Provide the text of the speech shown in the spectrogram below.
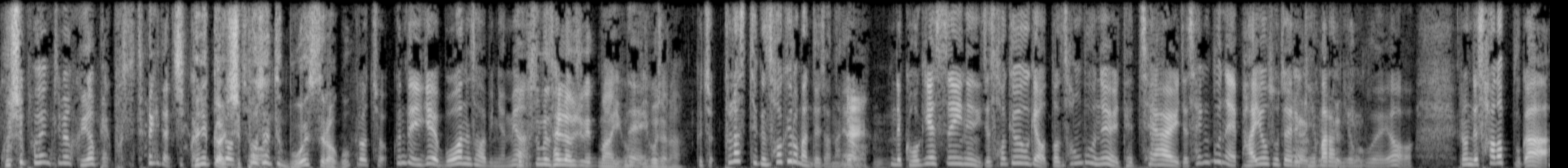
90%면 그냥 100% 하기 낫지. 그러니까 그렇죠. 10%뭐 했으라고? 그렇죠. 근데 이게 뭐 하는 사업이냐면 목숨은 살려주겠, 마, 이거, 네. 이거잖아. 그렇죠. 플라스틱은 석유로 만들잖아요. 네. 근데 거기에 쓰이는 이제 석유 의 어떤 성분을 대체할 이제 생분해 바이오 소재를 네, 개발하는 그렇겠죠. 연구예요. 그런데 산업부가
